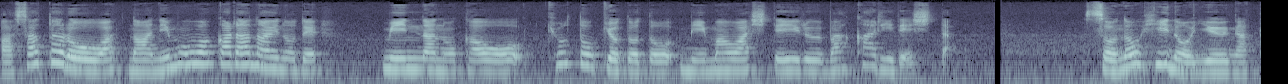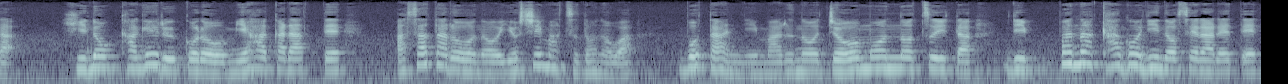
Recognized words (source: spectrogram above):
朝太郎は何もわからないのでみんなの顔をきょときょとと見回しているばかりでした。その日の夕方日の陰る頃を見計らって朝太郎の吉松殿はボタンに丸の縄文のついた立派な籠に乗せられて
